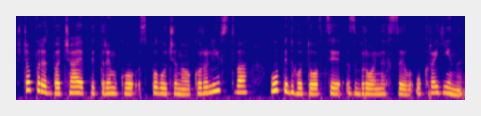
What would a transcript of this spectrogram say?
що передбачає підтримку Сполученого Королівства у підготовці Збройних сил України.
